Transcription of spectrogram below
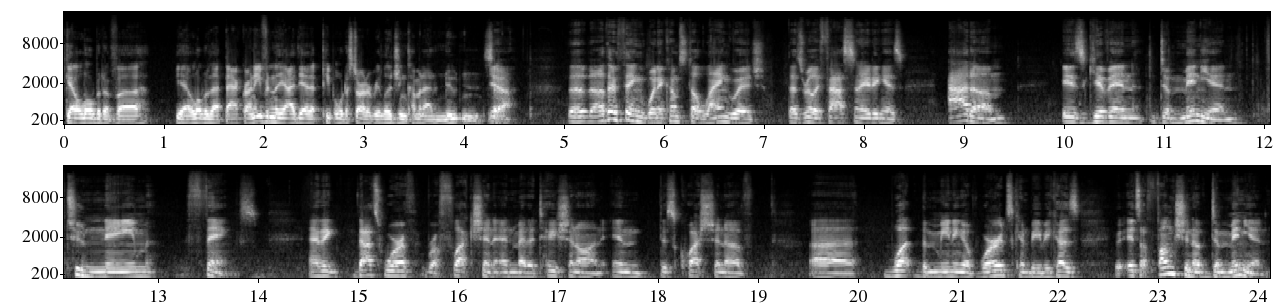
get a little bit of uh, yeah a little bit of that background, even the idea that people would have started religion coming out of Newton. So. Yeah. The, the other thing when it comes to language that's really fascinating is Adam is given dominion to name things. And I think that's worth reflection and meditation on in this question of uh, what the meaning of words can be because it's a function of dominion.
